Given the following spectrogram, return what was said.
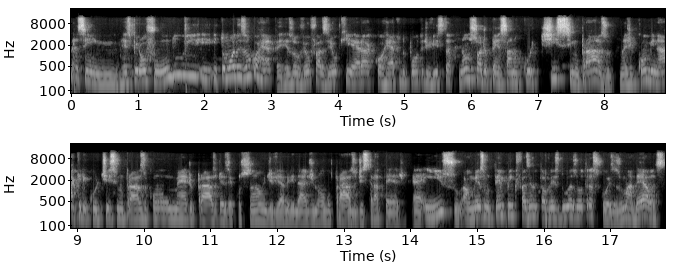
assim, respirou fundo e, e, e tomou a decisão correta, e resolveu fazer o que era correto do ponto de vista não só de pensar no curtíssimo prazo, mas de combinar aquele curtíssimo prazo com o médio prazo de execução e de viabilidade de longo longo prazo de estratégia. É, e isso, ao mesmo tempo em que fazendo talvez duas outras coisas. Uma delas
